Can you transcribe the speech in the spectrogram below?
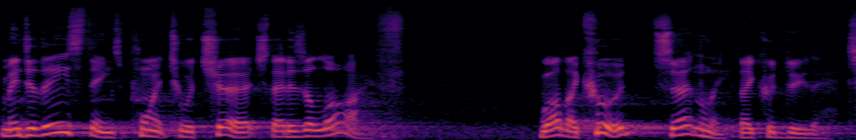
I mean, do these things point to a church that is alive? Well, they could, certainly, they could do that.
